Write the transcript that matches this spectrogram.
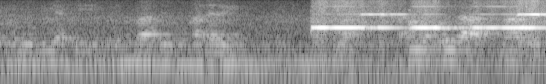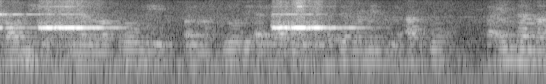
الربوبية وإثبات القدر فإن كل ما في الكون من المكروه والمسلوب الذي يفر منه العبد فإنما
